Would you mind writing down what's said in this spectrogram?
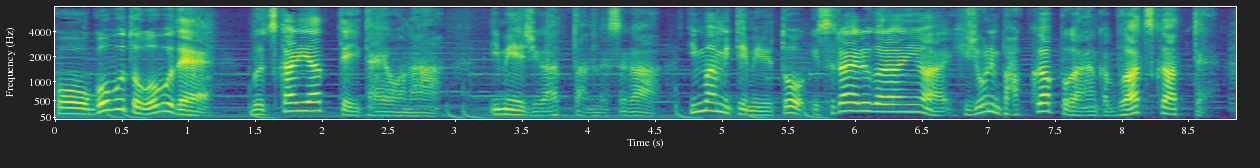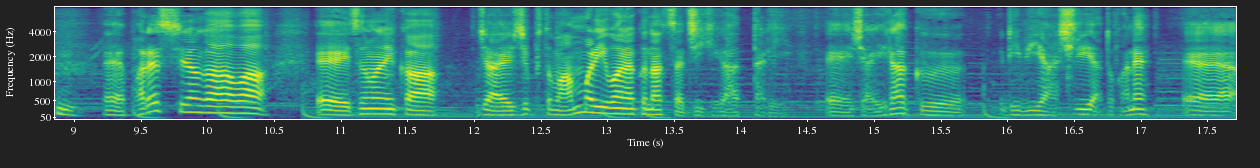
こう五分と五分でぶつかり合っていたようなイメージがあったんですが今見てみるとイスラエル側には非常にバックアップがなんか分厚くあって、うん、えー、パレスチナ側は、えー、いつの間にかじゃあエジプトもあんまり言わなくなってた時期があったり、えー、じゃあイラクリビアシリアとかね、え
